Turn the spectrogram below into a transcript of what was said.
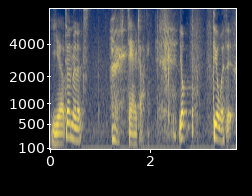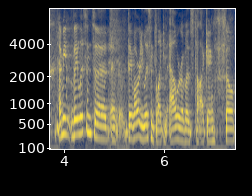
Yep. Ten minutes. Tanner talking. Yep. Deal with it. I mean, they listened to. Uh, they've already listened to like an hour of us talking. So.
